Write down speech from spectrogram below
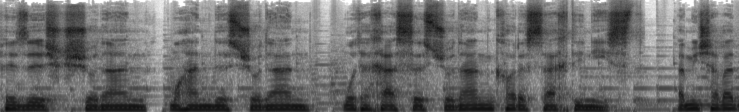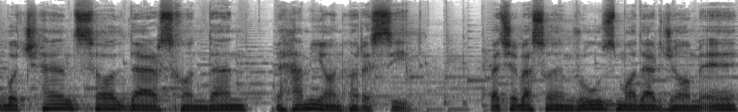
پزشک شدن، مهندس شدن، متخصص شدن کار سختی نیست و می شود با چند سال درس خواندن به همه آنها رسید. و چه بسا امروز ما در جامعه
